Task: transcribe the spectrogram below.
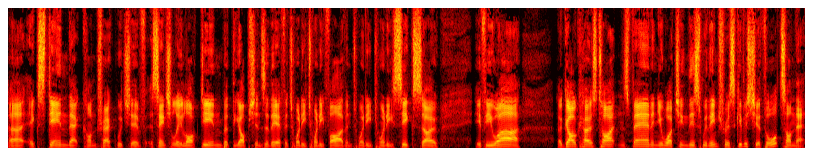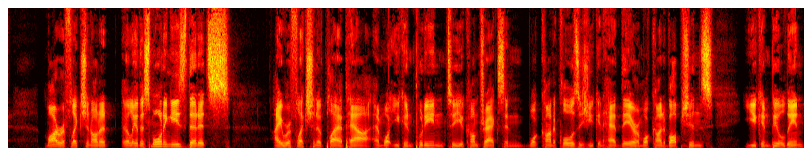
uh, extend that contract, which they've essentially locked in, but the options are there for 2025 and 2026. So if you are a Gold Coast Titans fan and you're watching this with interest, give us your thoughts on that. My reflection on it earlier this morning is that it's a reflection of player power and what you can put into your contracts and what kind of clauses you can have there and what kind of options you can build in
